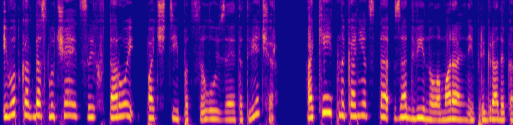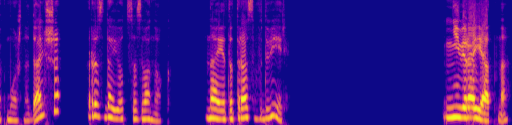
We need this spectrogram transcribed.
И вот когда случается их второй почти поцелуй за этот вечер, а Кейт наконец-то задвинула моральные преграды как можно дальше, раздается звонок. На этот раз в дверь. «Невероятно!»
